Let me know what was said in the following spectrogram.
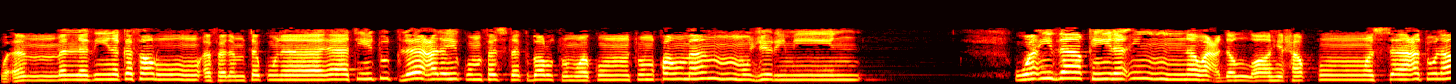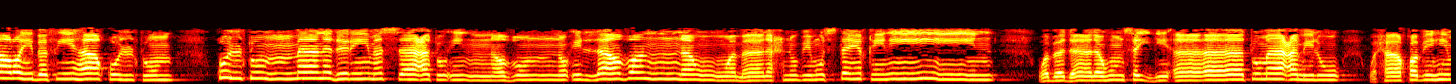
وأما الذين كفروا أفلم تكن آياتي تتلى عليكم فاستكبرتم وكنتم قوما مجرمين وإذا قيل إن وعد الله حق والساعة لا ريب فيها قلتم قلتم ما ندري ما الساعة إن نظن إلا ظنا وما نحن بمستيقنين وبدا لهم سيئات ما عملوا وحاق بهم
